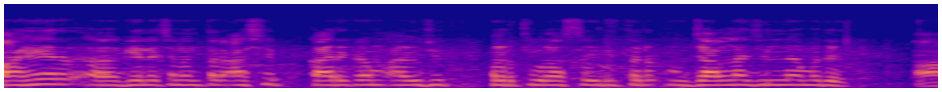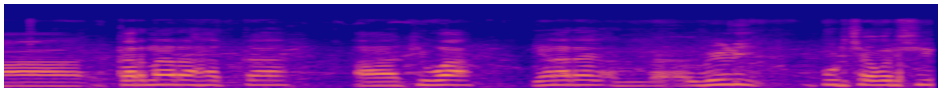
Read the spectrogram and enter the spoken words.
बाहेर अ, गेल्याच्यानंतर असे कार्यक्रम आयोजित परतूर असेल इतर जालना जिल्ह्यामध्ये करणार आहात का? किंवा येणाऱ्या वेळी पुढच्या वर्षी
